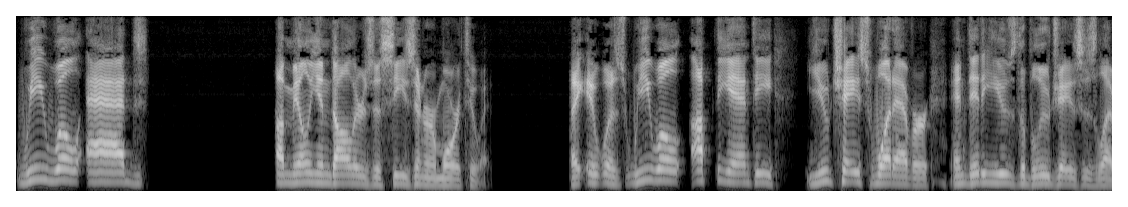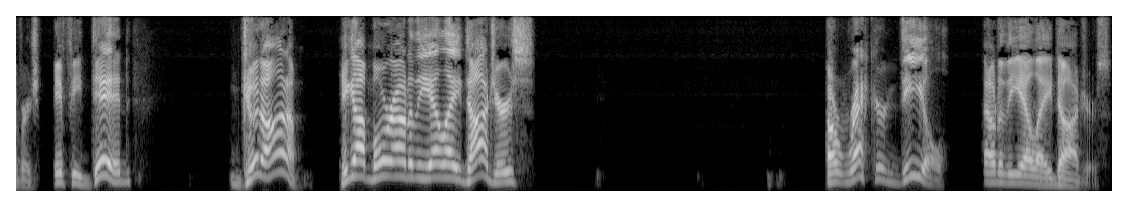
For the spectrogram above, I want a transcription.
we will add a million dollars a season or more to it. Like it was, we will up the ante, you chase whatever. And did he use the Blue Jays as leverage? If he did, good on him. He got more out of the LA Dodgers a record deal out of the LA Dodgers.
